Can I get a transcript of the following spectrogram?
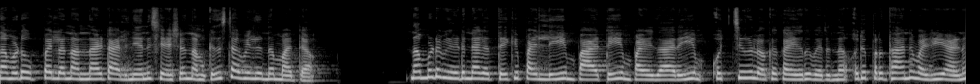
നമ്മുടെ ഉപ്പെല്ലാം നന്നായിട്ട് അലിഞ്ഞതിന് ശേഷം നമുക്കിത് സ്റ്റവിൽ നിന്ന് മാറ്റാം. നമ്മുടെ വീടിനകത്തേക്ക് പല്ലിയും പാറ്റയും പഴുതാരയും ഒച്ചുകളും ഒക്കെ കയറി വരുന്ന ഒരു പ്രധാന വഴിയാണ്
